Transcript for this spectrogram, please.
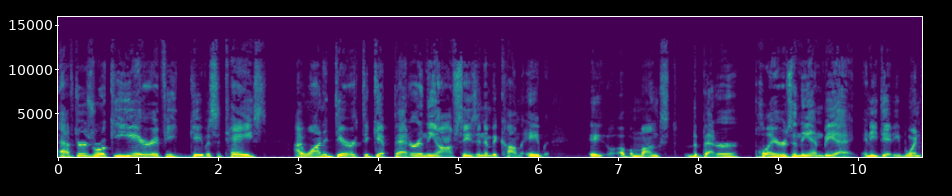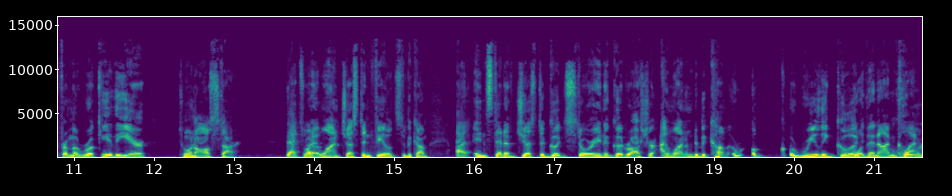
after his rookie year, if he gave us a taste, I wanted Derrick to get better in the offseason and become a, a amongst the better players in the NBA. And he did. He went from a rookie of the year to an all-star. That's what I want Justin Fields to become. Uh, instead of just a good story and a good rusher, I want him to become a, a, a really good Well, then I'm glad.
